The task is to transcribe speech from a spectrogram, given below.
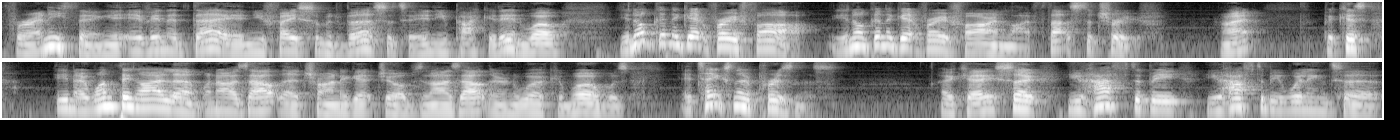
for anything, if in a day and you face some adversity and you pack it in, well, you're not going to get very far you're not going to get very far in life. That's the truth, right? Because you know, one thing I learned when I was out there trying to get jobs and I was out there in the working world was it takes no prisoners. Okay, so you have to be you have to be willing to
